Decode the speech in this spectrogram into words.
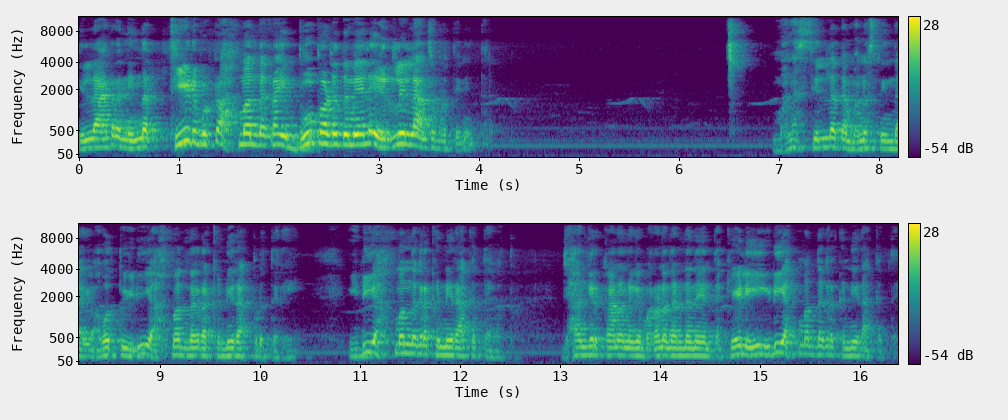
ಇಲ್ಲ ಅಂದರೆ ನಿನ್ನ ತೀಡ್ಬಿಟ್ಟು ಅಹಮದ್ ನಗರ ಈ ಭೂಪಟದ ಮೇಲೆ ಇರಲಿಲ್ಲ ಅನ್ಸ್ಬಿಡ್ತೀನಿ ಅಂತಾರೆ. ಮನಸ್ಸಿಲ್ಲದ ಮನಸ್ಸಿನಿಂದಾಗಿ ಅವತ್ತು ಇಡೀ ಅಹಮದ್ ನಗರ ಕಣ್ಣೀರು ಹಾಕ್ಬಿಡುತ್ತೆ ರೀ. ಇಡೀ ಅಹಮದ್ ನಗರ ಕಣ್ಣೀರು ಹಾಕುತ್ತೆ ಅವತ್ತು. ಜಹಾಂಗೀರ್ ಖಾನನಿಗೆ ಮರಣದಂಡನೆ ಅಂತ ಕೇಳಿ ಇಡೀ ಅಹಮದ್ ನಗರ ಕಣ್ಣೀರು ಹಾಕುತ್ತೆ.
